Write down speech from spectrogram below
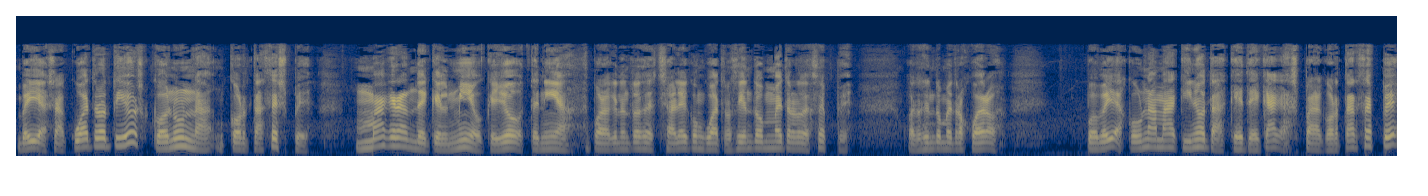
Veías a cuatro tíos con una cortacésped más grande que el mío, que yo tenía por aquel entonces chalé con 400 metros de césped, 400 metros cuadrados, pues veías con una maquinota que te cagas para cortar césped,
